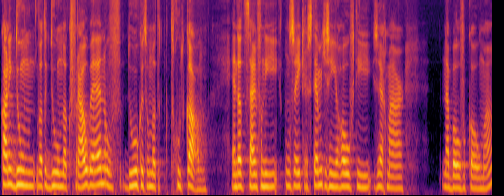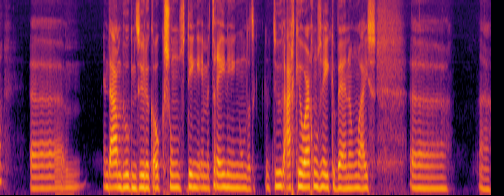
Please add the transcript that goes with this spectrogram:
kan ik doen wat ik doe omdat ik vrouw ben? Of doe ik het omdat ik het goed kan? En dat zijn van die onzekere stemmetjes in je hoofd die zeg maar naar boven komen. Ehm, en daarom doe ik natuurlijk ook soms dingen in mijn training, omdat ik natuurlijk eigenlijk heel erg onzeker ben en onwijs. eh, nou,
